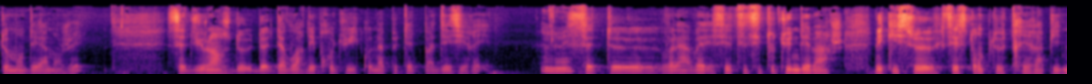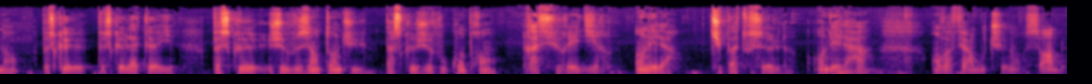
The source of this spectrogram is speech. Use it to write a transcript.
demander à manger, cette violence de de- d'avoir des produits qu'on n'a peut-être pas désirés, Oui. cette euh, voilà c'est toute une démarche mais qui se s'estompe très rapidement parce que parce que l'accueil parce que je vous ai entendu parce que je vous comprends rassurer dire on est là tu es pas tout seul on est là on va faire un bout de chemin ensemble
